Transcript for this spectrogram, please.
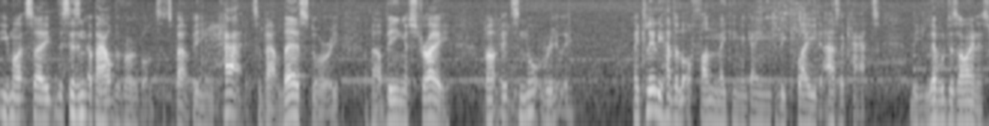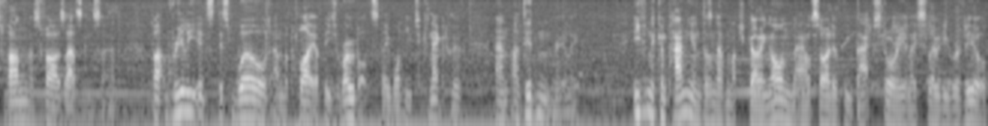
you might say, this isn't about the robots, it's about being a cat, it's about their story, about being a stray, but it's not really. They clearly had a lot of fun making a game to be played as a cat. The level design is fun as far as that's concerned, but really it's this world and the plight of these robots they want you to connect with, and I didn't really. Even the companion doesn't have much going on outside of the backstory they slowly reveal.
